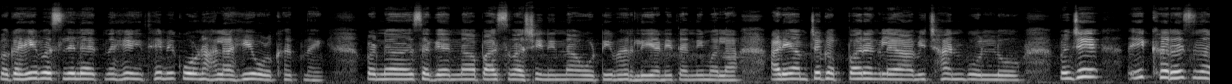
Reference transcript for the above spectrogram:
बघा हे बसलेले आहेत ना हे इथे मी कोणालाही ओळखत नाही. पण सगळ्यांना पाच वाशिनींना ओटी भरली आणि त्यांनी मला आणि आमच्या गप्पा रंगल्या आम्ही छान बोललो. म्हणजे एक खरंच ना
